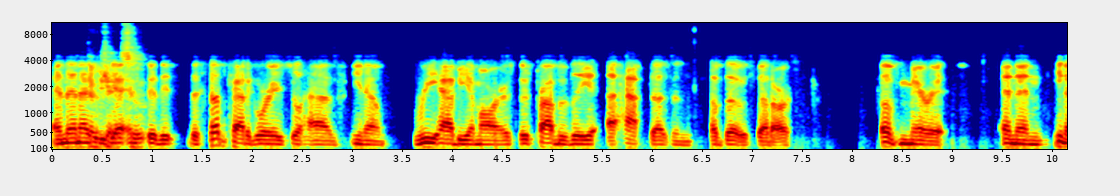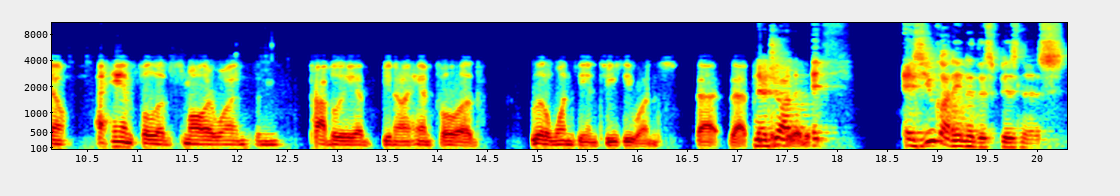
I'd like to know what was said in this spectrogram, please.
And then as Okay, you get so- into the, the subcategories, you'll have, you know, rehab EMRs. There's probably a half dozen of those that are of merit. And then, you know, a handful of smaller ones and probably a, you know, a handful of little onesie and twosie ones that, that Now, John, it, as you got into this business,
